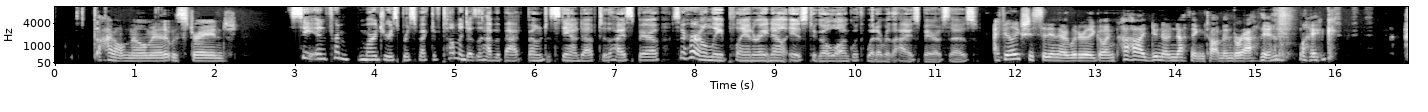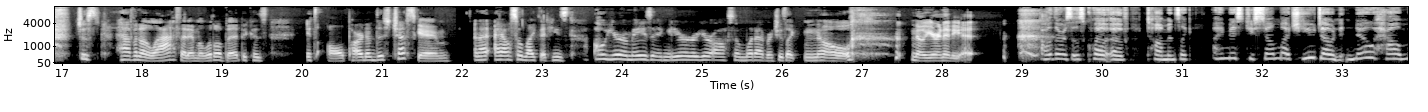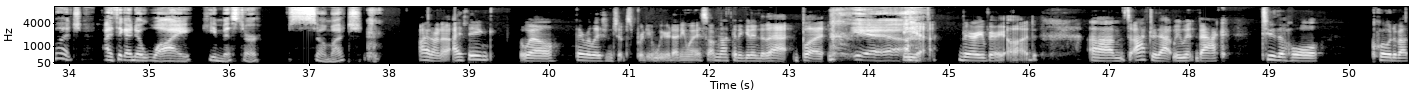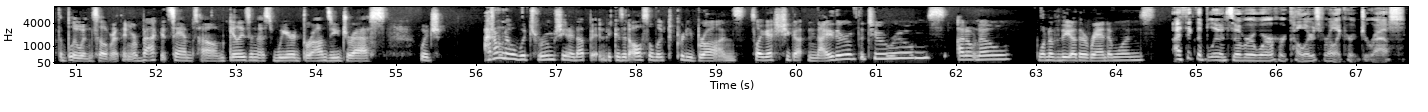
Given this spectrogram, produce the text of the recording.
I don't know, man. It was strange. See, and from Margaery's perspective, Tommen doesn't have a backbone to stand up to the High Sparrow, so her only plan right now is to go along with whatever the High Sparrow says. I feel like she's sitting there literally going, haha, you know nothing, Tommen Baratheon. like, just having a laugh at him a little bit because it's all part of this chess game. And I, I also like that he's, oh, you're amazing, you're you're awesome, whatever. And she's like, no, no, you're an idiot. oh, there was this quote of Tommen's like, I missed you so much. You don't know how much. I think I know why he missed her so much. I don't know. I think, well, their relationship's pretty weird anyway, so I'm not going to get into that. But Yeah. yeah, very, very odd. Um, so after that, we went back to the whole quote about the blue and silver thing. We're back at Sam's home. Gilly's in this weird bronzy dress, which I don't know which room she ended up in because it also looked pretty bronze. So I guess she got neither of the two rooms. I don't know. One of the other random ones. I think the blue and silver were her colors for like her dress.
